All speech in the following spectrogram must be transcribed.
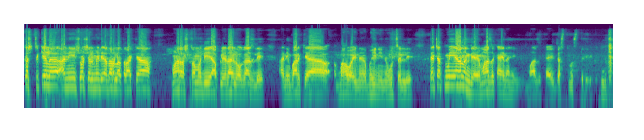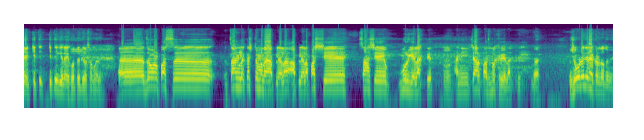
कष्ट केलं आणि सोशल मीडिया धरला तर अख्ख्या महाराष्ट्रामध्ये आपले डायलॉग गाजले आणि बारक्या भावाईनं बहिणीनं उचलले. त्याच्यात मी आनंदी आहे. माझं काय नाही. माझं काय जास्त नसते किती किती गिराईक होतं दिवसामध्ये? अं, जवळपास अं, चांगलं कस्टमर आहे आपल्याला. आपल्याला पाचशे सहाशे मुर्गे लागतात हम्म. आणि चार पाच बकरे लागतात. बर. जेवढं गिराईक करता तुम्ही?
